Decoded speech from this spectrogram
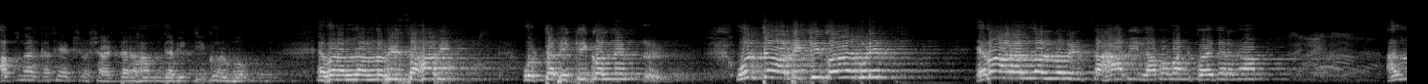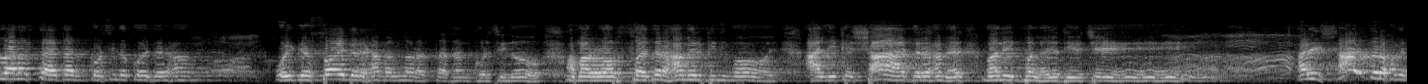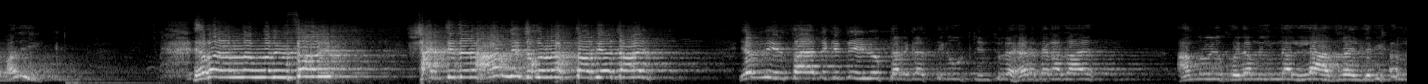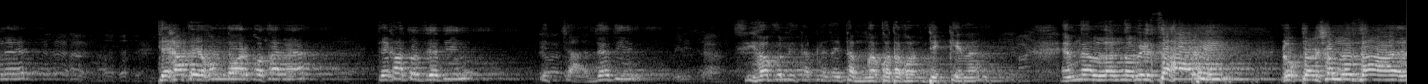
আপনার কাছে একশো ষাট দার হাম দিয়ে বিক্রি করব। এবার আল্লাহ নবীর সাহাবি উটটা বিক্রি করলেন। উটটা বিক্রি করার পরে এবার আল্লাহ নবীর সাহাবি লাভবান কয়েদের নাম? আল্লাহ রাস্তায় দান করছিল কয়েদের হাম আল্লাহ রাস্তায় দান আমার রব ছয়দের হামের বিনিময় আলীকে মালিক বানাইয়ে দিয়েছে। এবার আল্লাহ সাহেব হামনে যখন রাস্তা দিয়ে যায়, এমনি ছায়া থেকে লোকটার কাছ থেকে হেরে দেখা যায়। আমরা কইলাম আজরাইল দেখি সামনে। টেকা তো এখন দেওয়ার কথা না। টেকা তো যেদিন ইচ্ছা, যেদিন সিহাবলি থাকলে যাইতাম না, কথা কোন ঠিক কিনা। এমনি আল্লাহ নবীর সাহাবি লোকটার সামনে যায়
